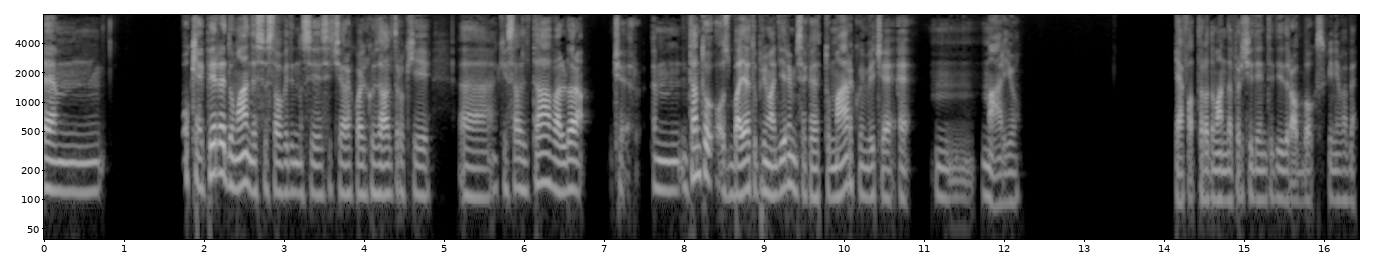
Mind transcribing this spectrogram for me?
Um, ok, per le domande, adesso stavo vedendo se, se c'era qualcos'altro che, uh, che saltava. Allora, cioè, um, intanto ho sbagliato prima a dire, mi sa che ha detto Marco, invece è um, Mario che ha fatto la domanda precedente di Dropbox, quindi vabbè,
